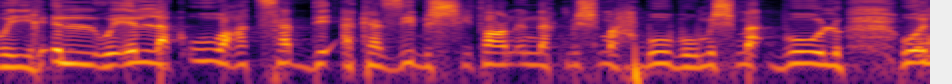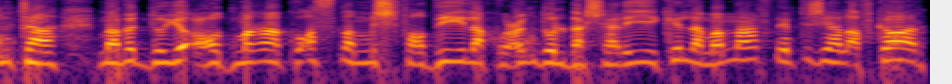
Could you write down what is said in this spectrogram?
ويقول ويقول لك أوعى تصدق أكاذيب الشيطان إنك مش محبوب ومش مقبول وإنت ما بده يقعد معك واصلا مش فضيلك وعنده البشرية كلها. ما بنعرف بتجي هالأفكار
